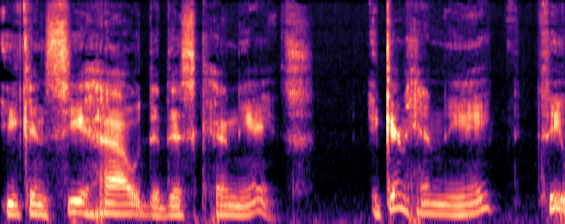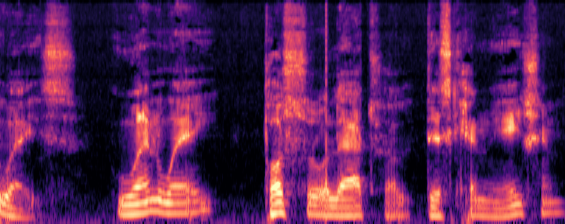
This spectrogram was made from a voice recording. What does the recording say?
You can see how the disc herniates. It can herniate three ways. One way, posterolateral disc herniation.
